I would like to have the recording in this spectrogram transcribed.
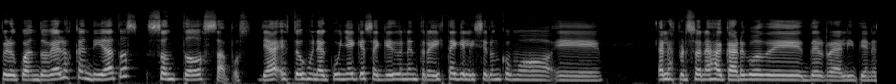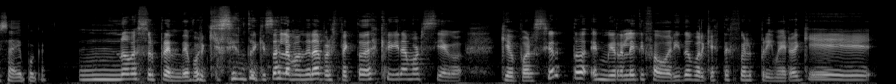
pero cuando ve a los candidatos son todos sapos. ¿ya? Esto es una cuña que saqué de una entrevista que le hicieron como eh, a las personas a cargo de- del reality en esa época. No me sorprende porque siento que esa es la manera perfecta de escribir Amor Ciego. Que por cierto es mi reality favorito porque este fue el primero que,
